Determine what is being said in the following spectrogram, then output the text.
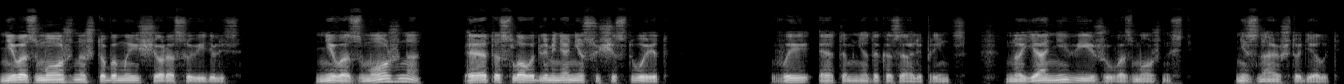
Невозможно, чтобы мы еще раз увиделись. Невозможно? Это слово для меня не существует. Вы это мне доказали, принц, но я не вижу возможности. Не знаю, что делать.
